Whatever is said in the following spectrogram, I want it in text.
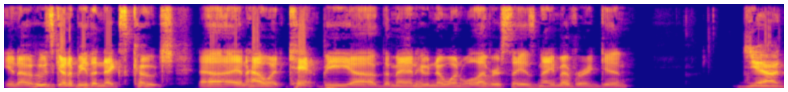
you know, who's going to be the next coach uh, and how it can't be uh, the man who no one will ever say his name ever again. Yeah,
